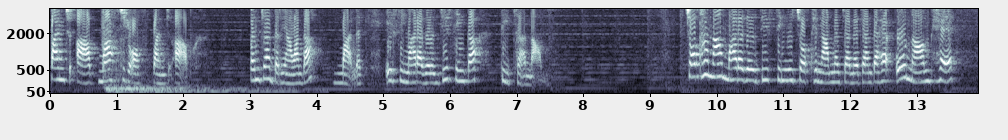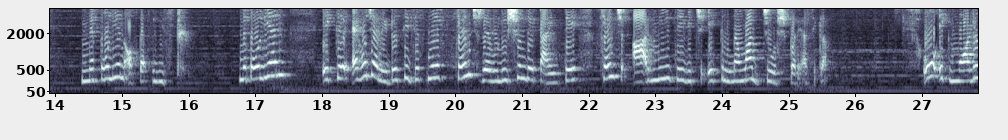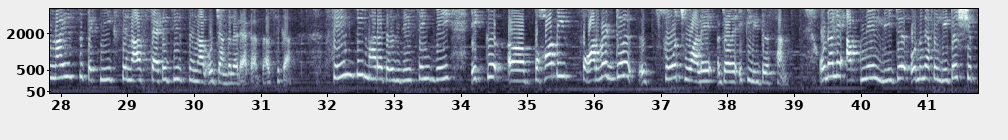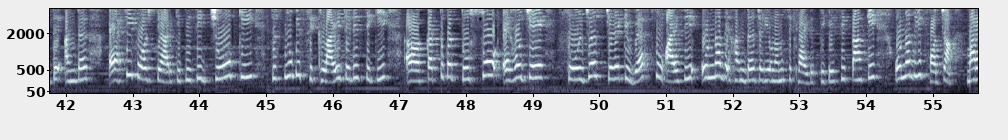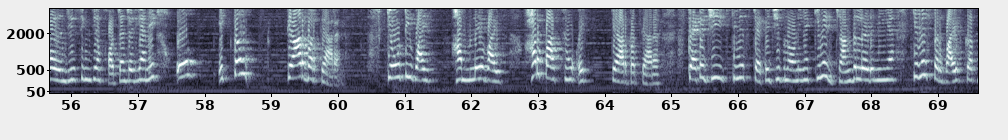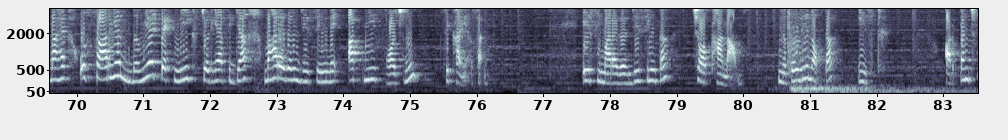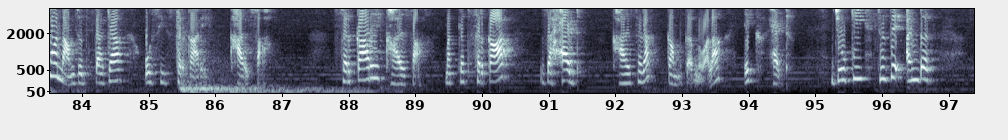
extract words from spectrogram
ਪੰਜ ਮਾਸਟਰ ਆਫ ਪੰਜ ਪੰਜਾਂ ਦਰਿਆਵਾਂ ਦਾ ਮਾਲਕ। ਇਹ ਸੀ ਮਹਾਰਾਜਾ ਰਣਜੀਤ ਸਿੰਘ ਦਾ ਤੀਜਾ ਨਾਮ। ਚੌਥਾ ਨਾਮ ਮਹਾਰਾਜਾ ਰਣਜੀਤ ਸਿੰਘ ਨੂੰ ਚੌਥੇ ਨਾਮ ਨਾਲ ਜਾਣਿਆ ਜਾਂਦਾ ਹੈ। ਉਹ ਨਾਮ ਹੈ Napoleon of the East. Napoleon ਇੱਕ ਇਹੋ ਜਿਹਾ ਲੀਡਰ ਸੀ ਜਿਸ ਨੇ ਫ੍ਰੈਂਚ ਰੈਵੋਲੂਸ਼ਨ ਦੇ ਟਾਈਮ ਤੇ ਫ੍ਰੈਂਚ ਆਰਮੀ ਦੇ ਵਿੱਚ ਇੱਕ ਨਵਾਂ ਜੋਸ਼ ਭਰਿਆ ਸੀਗਾ। ਉਹ ਇੱਕ ਮਾਡਰਨਾਈਜ਼ਡ ਟੈਕਨੀਕਸ ਦੇ ਨਾਲ ਸਟ੍ਰੈਟਜੀਜ਼ ਦੇ ਨਾਲ ਉਹ ਜੰਗ ਲੜਿਆ ਕਰਦਾ ਸੀਗਾ। ਸੇਮ ਵੀ ਮਹਾਰਾਜਾ ਰਣਜੀਤ ਸਿੰਘ ਵੀ ਇੱਕ ਬਹੁਤ ਹੀ ਫਾਰਵਰਡ ਸੋਚ ਵਾਲੇ ਜਿਹੜੇ ਇੱਕ ਲੀਡਰ ਸਨ। ਉਹਨਾਂ ਨੇ ਆਪਣੇ ਲੀਡਰ ਉਹਨਾਂ ਨੇ ਆਪਣੀ ਲੀਡਰਸ਼ਿਪ ਦੇ ਅੰਡਰ ਐਸੀ ਫੌਜ ਤਿਆਰ ਕੀਤੀ ਸੀ ਜੋ ਕਿ, ਜਿਸ ਨੂੰ ਕਿ ਸਿਖਲਾਈ ਜਿਹੜੀ ਸੀਗੀ ਘੱਟ ਤੋਂ ਘੱਟ 200 ਇਹੋ ਜਿਹੇ ਸੋਲਜਰਸ ਜਿਹੜੇ ਕਿ ਵੈਸਟ ਤੋਂ ਆਏ ਸੀ, ਉਹਨਾਂ ਦੇ ਅੰਡਰ ਜਿਹੜੀ ਉਹਨਾਂ ਨੂੰ ਸਿਖਲਾਈ ਦਿੱਤੀ ਗਈ ਸੀ ਤਾਂ ਕਿ ਉਹਨਾਂ ਦੀਆਂ ਫੌਜਾਂ, ਮਹਾਰਾਜਾ ਰਣਜੀਤ ਸਿੰਘ ਦੀਆਂ ਫੌਜਾਂ ਜਿਹੜੀਆਂ ਨੇ, ਉਹ ਇੱਕਦਮ ਤਿਆਰ ਬਰ ਤਿਆਰ ਹਨ। ਸਿਕਿਉਰਿਟੀ ਵਾਈਜ਼ ਹਮਲੇ ਵਾਈਜ਼ ਹਰ ਪਾਸਿਓਂ ਇੱਕ ਤਿਆਰ ਬਰ ਤਿਆਰ ਹੈ। ਸਟ੍ਰੈਟਜੀ ਕਿਵੇਂ ਸਟ੍ਰੈਟਜੀ ਬਣਾਉਣੀ ਹੈ, ਕਿਵੇਂ ਜੰਗ ਲੜਨੀ ਹੈ, ਕਿਵੇਂ ਸਰਵਾਈਵ ਕਰਨਾ ਹੈ, ਉਹ ਸਾਰੀਆਂ ਨਵੀਆਂ ਟੈਕਨੀਕਸ ਜਿਹੜੀਆਂ ਸੀਗੀਆਂ ਮਹਾਰਾਜਾ ਰਣਜੀਤ ਸਿੰਘ ਨੇ ਆਪਣੀ ਫੌਜ ਨੂੰ ਸਿਖਾਈਆਂ ਸਨ। ਇਹ ਸੀ ਮਹਾਰਾਜਾ ਰਣਜੀਤ ਸਿੰਘ ਦਾ ਚੌਥਾ ਨਾਮ। ਨੈਪੋਲੀਅਨ ਆਫ ਦਾ ਈਸਟ ਔਰ ਪੰਜਵਾਂ ਨਾਮ ਜੋ ਦਿੱਤਾ ਗਿਆ, ਉਹ ਸੀ ਸਰਕਾਰੇ ਖਾਲਸਾ। ਸਰਕਾਰੇ ਖਾਲਸਾ ਮਤਲਬ ਸਰਕਾਰ ਜ਼ ਹੈਡ ਖਾਲਸਾ ਦਾ ਕੰਮ ਕਰਨ ਵਾਲਾ ਇੱਕ ਹੈਡ ਜੋ ਕਿ ਜਿਸ ਦੇ ਅੰਡਰ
